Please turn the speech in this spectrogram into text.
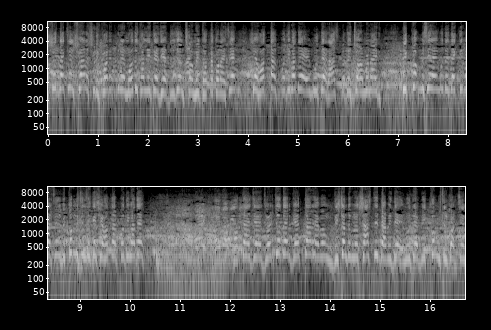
দর্শক- দেখছেন সরাসরি ফরিদপুরের মধুখালীতে যে দুজন শ্রমিক হত্যা করা হয়েছে, সে হত্যার প্রতিবাদে এই মুহূর্তে রাজপথে চরমনাইর বিক্ষোভ মিছিল, এই মুহূর্তে দেখতে পাচ্ছেন বিক্ষোভ মিছিল থেকে সে হত্যার প্রতিবাদে হত্যায় যে জড়িতদের গ্রেপ্তার এবং দৃষ্টান্তমূলক শাস্তির দাবিতে এই মুহূর্তে বিক্ষোভ মিছিল করছেন।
